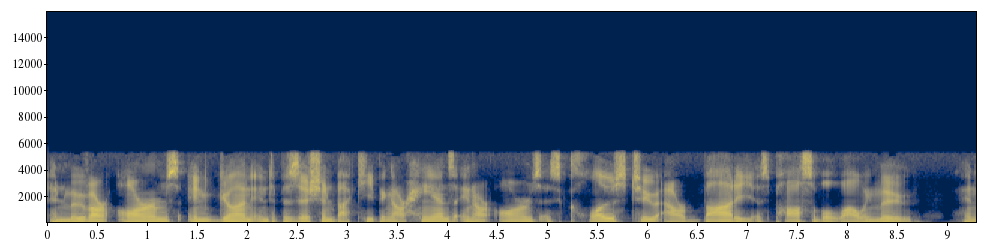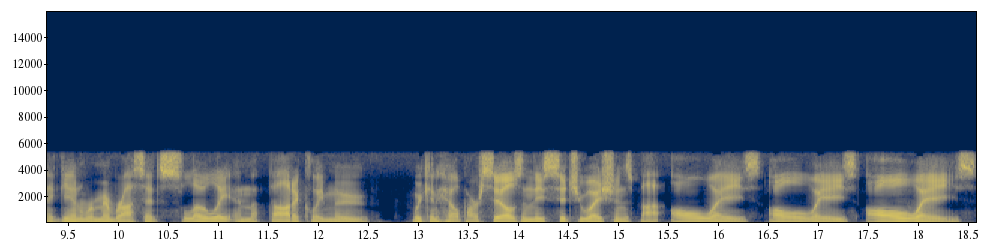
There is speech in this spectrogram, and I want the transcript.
and move our arms and gun into position by keeping our hands and our arms as close to our body as possible while we move. And again, remember I said slowly and methodically move. We can help ourselves in these situations by always, always, always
